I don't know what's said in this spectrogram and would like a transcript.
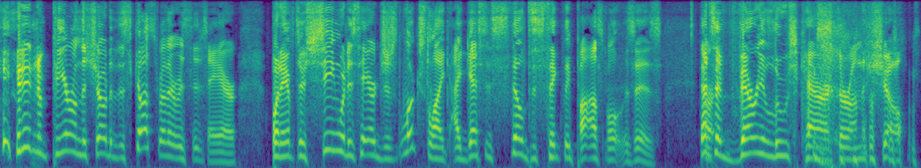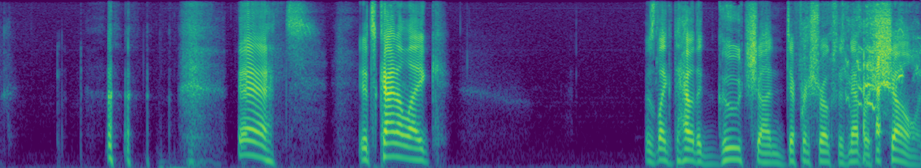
he didn't appear on the show to discuss whether it was his hair, but after seeing what his hair just looks like, I guess it's still distinctly possible it was his. That's a very loose character on the show. Yeah, it's, it's kind of like it was like how the gooch on Diff'rent Strokes was never shown.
